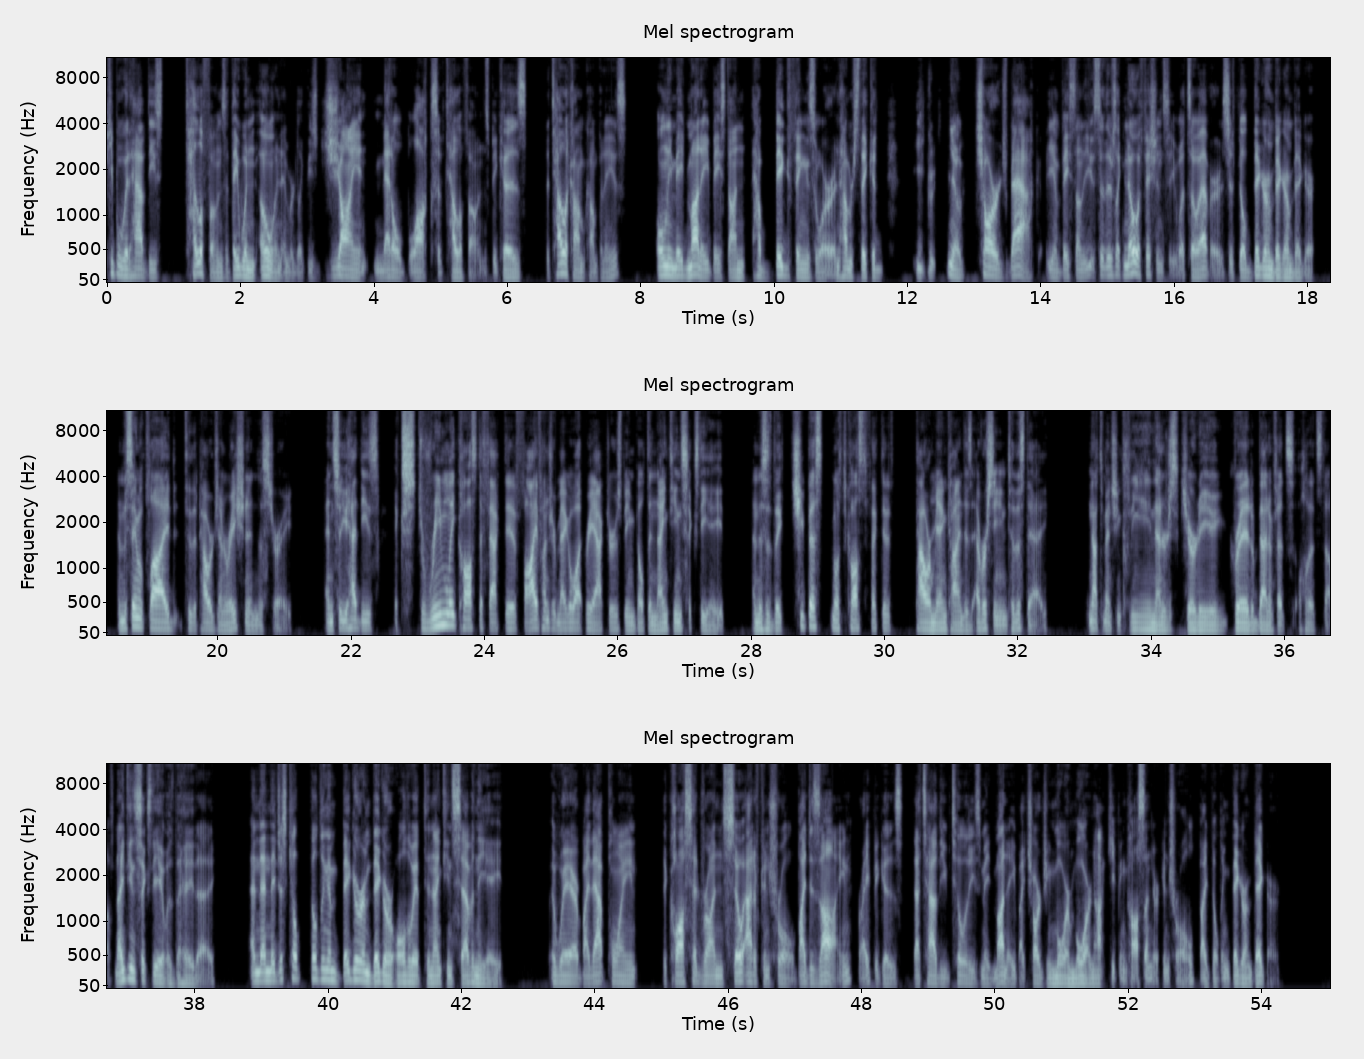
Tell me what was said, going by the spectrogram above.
people would have these telephones that they wouldn't own and were like these giant metal blocks of telephones because the telecom companies only made money based on how big things were and how much they could you know charge back you know based on the use so there's like no efficiency whatsoever. It's just built bigger and bigger and bigger. And the same applied to the power generation industry. And so you had these extremely cost effective 500 megawatt reactors being built in 1968 and this is the cheapest most cost effective power mankind has ever seen to this day not to mention clean energy security, grid benefits, all that stuff. 1968 was the heyday. And then they just kept building them bigger and bigger all the way up to 1978, where by that point, the costs had run so out of control by design, right? Because that's how the utilities made money by charging more and more, not keeping costs under control by building bigger and bigger.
